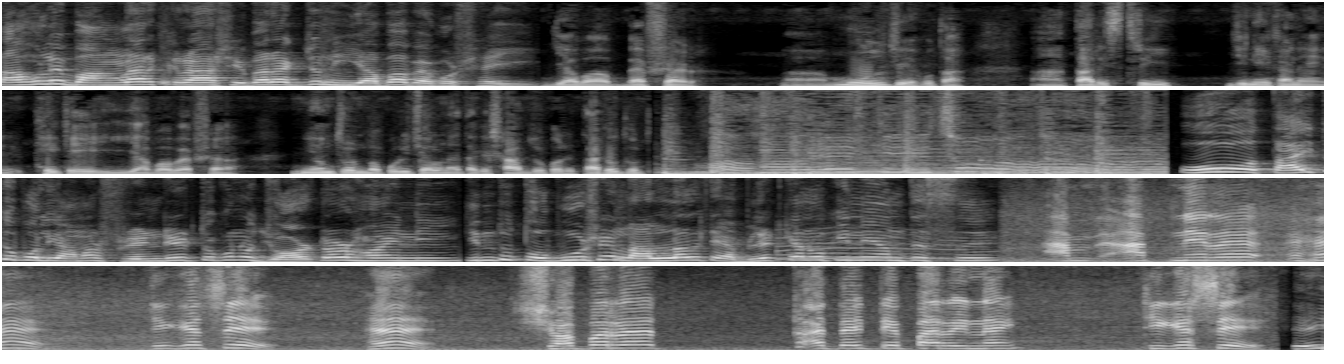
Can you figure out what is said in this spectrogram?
তাহলে বাংলার ক্রাশ এবার একজন ইয়াবা ব্যবসায়ী। ইয়াবা ব্যবসার মূল যে হোতা তার স্ত্রী যিনি এখানে থেকে ইয়াবা ব্যবসা নিয়ন্ত্রণ বা পরিচালনায় তাকে সাহায্য করে তাকেও ধরতে ও তাই তো বলি আমার ফ্রেন্ডের তো কোনো জ্বর টর হয়নি। কিন্তু তবুও সে লাল লাল ট্যাবলেট কেন কিনে আনতেছে? আপনারা হ্যাঁ ঠিক আছে হ্যাঁ সবার কাটাইতে পারি নাই। ঠিক আছে। এই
